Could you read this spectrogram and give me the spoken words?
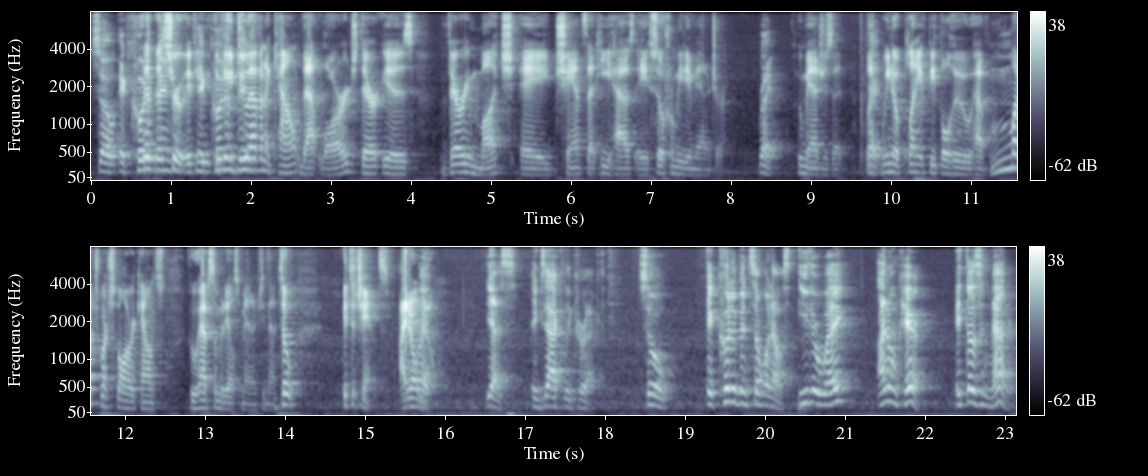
So it could have that's been. true. If you if you do been- have an account that large, there is very much a chance that he has a social media manager right. who manages it. Like Right. we know plenty of people who have much much smaller accounts who have somebody else managing that. So it's a chance. I don't Right. know. Yes, exactly correct. So it could have been someone else. Either way, I don't care. It doesn't matter.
